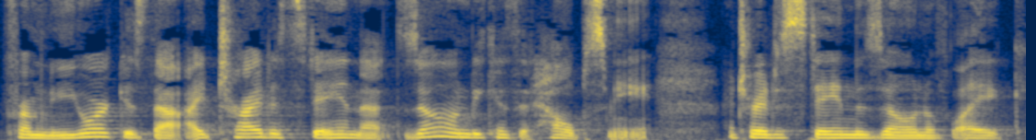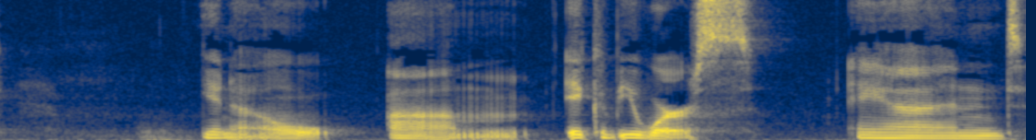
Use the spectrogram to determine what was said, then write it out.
from New York? Is that I try to stay in that zone because it helps me. I try to stay in the zone of like, you know, um, it could be worse and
